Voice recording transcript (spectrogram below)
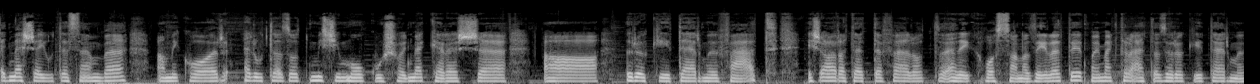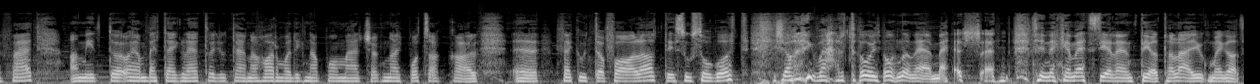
egy mese jut eszembe, amikor elutazott Misi Mókus, hogy megkeresse a örökké termőfát, és arra tette fel ott elég hosszan az életét, majd megtalálta az örökké termőfát, amit olyan beteg lett, hogy utána a harmadik napon már csak nagy pocakkal e, feküdt a fa alatt, és szuszogott, és alig várta, hogy onnan elmehessen. Úgyhogy nekem ezt jelenti a találjuk meg az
